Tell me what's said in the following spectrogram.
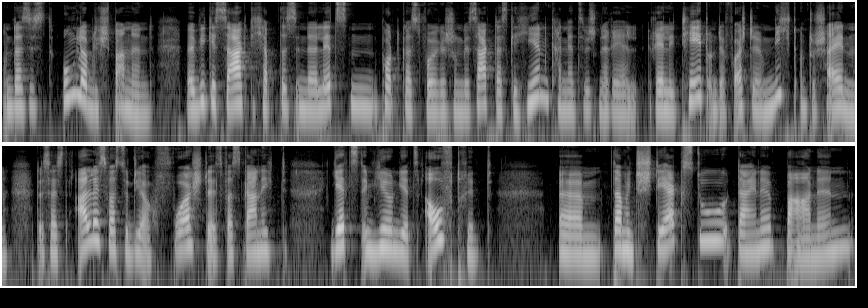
Und das ist unglaublich spannend, weil wie gesagt, ich habe das in der letzten Podcast-Folge schon gesagt, das Gehirn kann ja zwischen der Realität und der Vorstellung nicht unterscheiden. Das heißt, alles, was du dir auch vorstellst, was gar nicht jetzt im Hier und Jetzt auftritt, ähm, damit stärkst du deine Bahnen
